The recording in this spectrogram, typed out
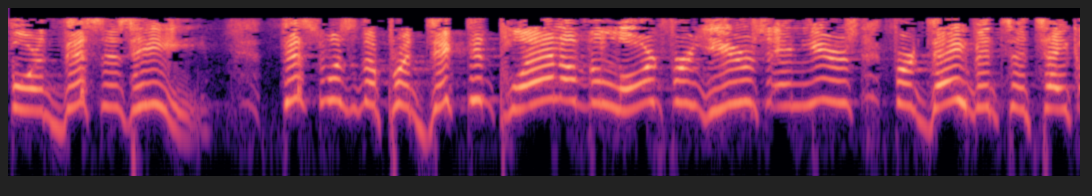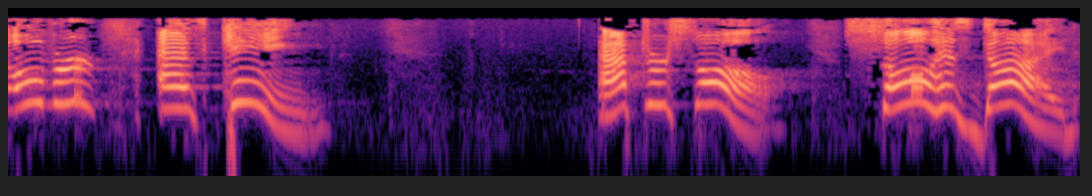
for this is he. This was the predicted plan of the Lord for years and years for David to take over as king. After Saul, Saul has died.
